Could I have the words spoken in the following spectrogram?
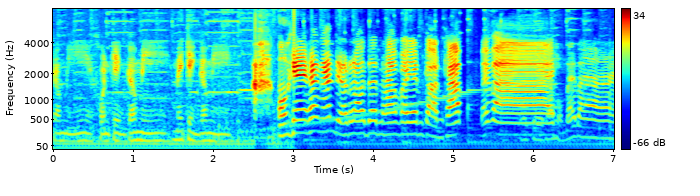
ก็มี คนเก่งก็มี ไม่เก่งก็มีอะโอเค ถ้างั้นเดี๋ยวเราเดินทางไปกันก่อนครับ บ๊ายบาโอเคย ครับผมบ๊ายบาย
